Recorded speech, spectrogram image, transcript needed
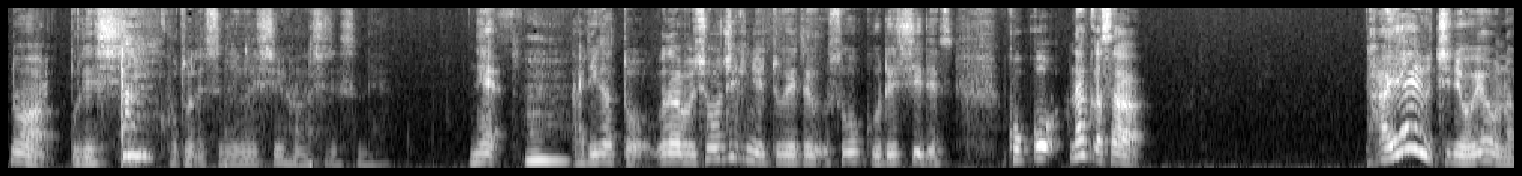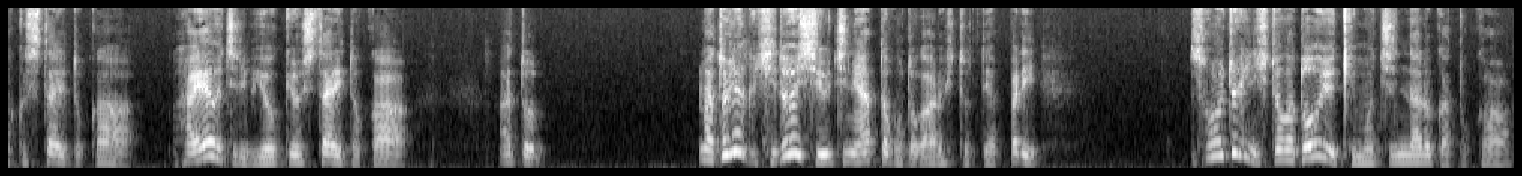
のは嬉しいことですね。嬉しい話ですね。ね。うん。ありがとう。多分正直に言ってくれてすごく嬉しいです。ここ、なんかさ、早いうちに親を亡くしたりとか、早いうちに病気をしたりとか、あと、まあとにかくひどい仕打ちにあったことがある人ってやっぱり、そういう時に人がどういう気持ちになるかとか、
